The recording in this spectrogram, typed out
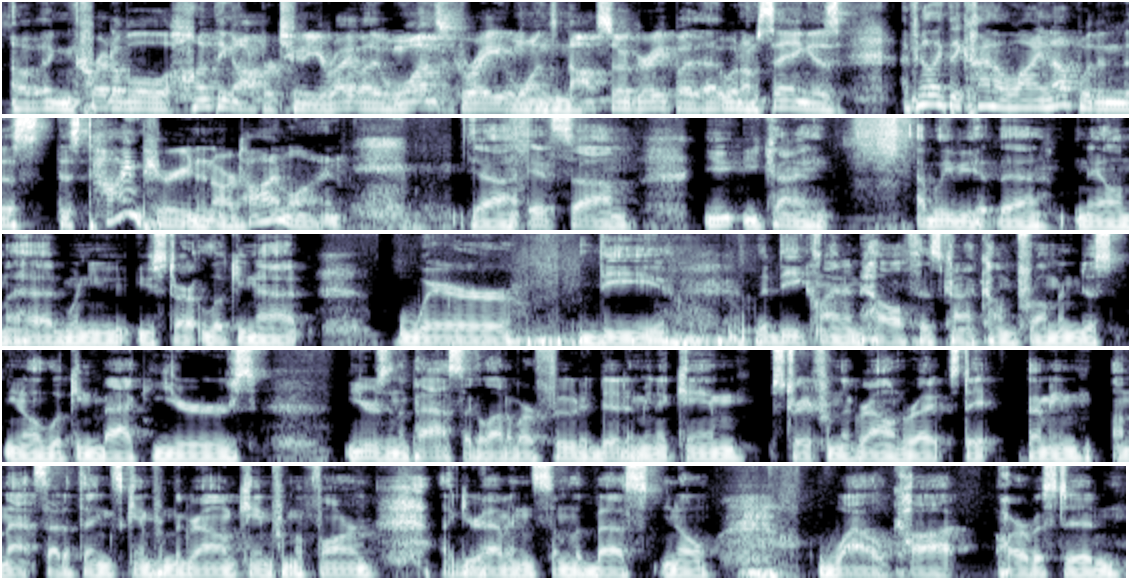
of incredible hunting opportunity, right? Like one's great, one's not so great. But uh, what I'm saying is, I feel like they kind of line up within this this time period in our timeline. Yeah, it's um, you you kind of, I believe you hit the nail on the head when you you start looking at where the the decline in health has kind of come from, and just you know looking back years years in the past, like a lot of our food, it did. I mean, it came straight from the ground, right? State. I mean, on that side of things, came from the ground, came from a farm. Like you're having some of the best, you know, wild caught, harvested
